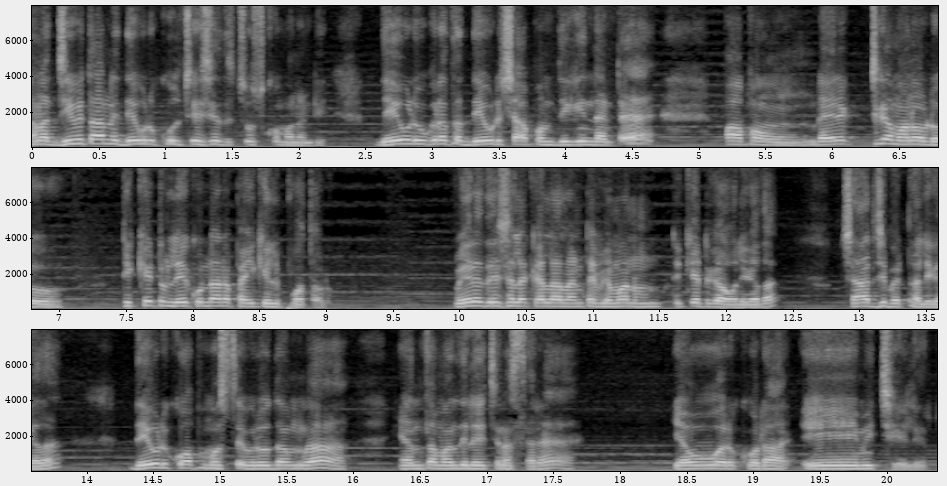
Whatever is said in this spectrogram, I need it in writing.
తన జీవితాన్ని దేవుడు కూల్చేసేది చూసుకోమనండి. దేవుడి ఉగ్రత దేవుడి శాపం దిగిందంటే పాపం డైరెక్ట్గా మనోడు టికెట్ లేకుండానే పైకి వెళ్ళిపోతాడు వేరే దేశాలకు వెళ్ళాలంటే విమానం టికెట్ కావాలి కదా ఛార్జ్ పెట్టాలి కదా. దేవుడి కోపం వస్తే విరుద్ధంగా ఎంతమంది లేచినా సరే ఎవరు కూడా ఏమీ చేయలేరు.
